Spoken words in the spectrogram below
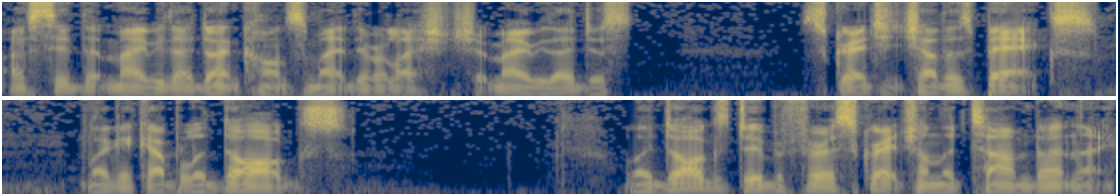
I've said that maybe they don't consummate their relationship. Maybe they just scratch each other's backs like a couple of dogs. Although dogs do prefer a scratch on the tum, don't they?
